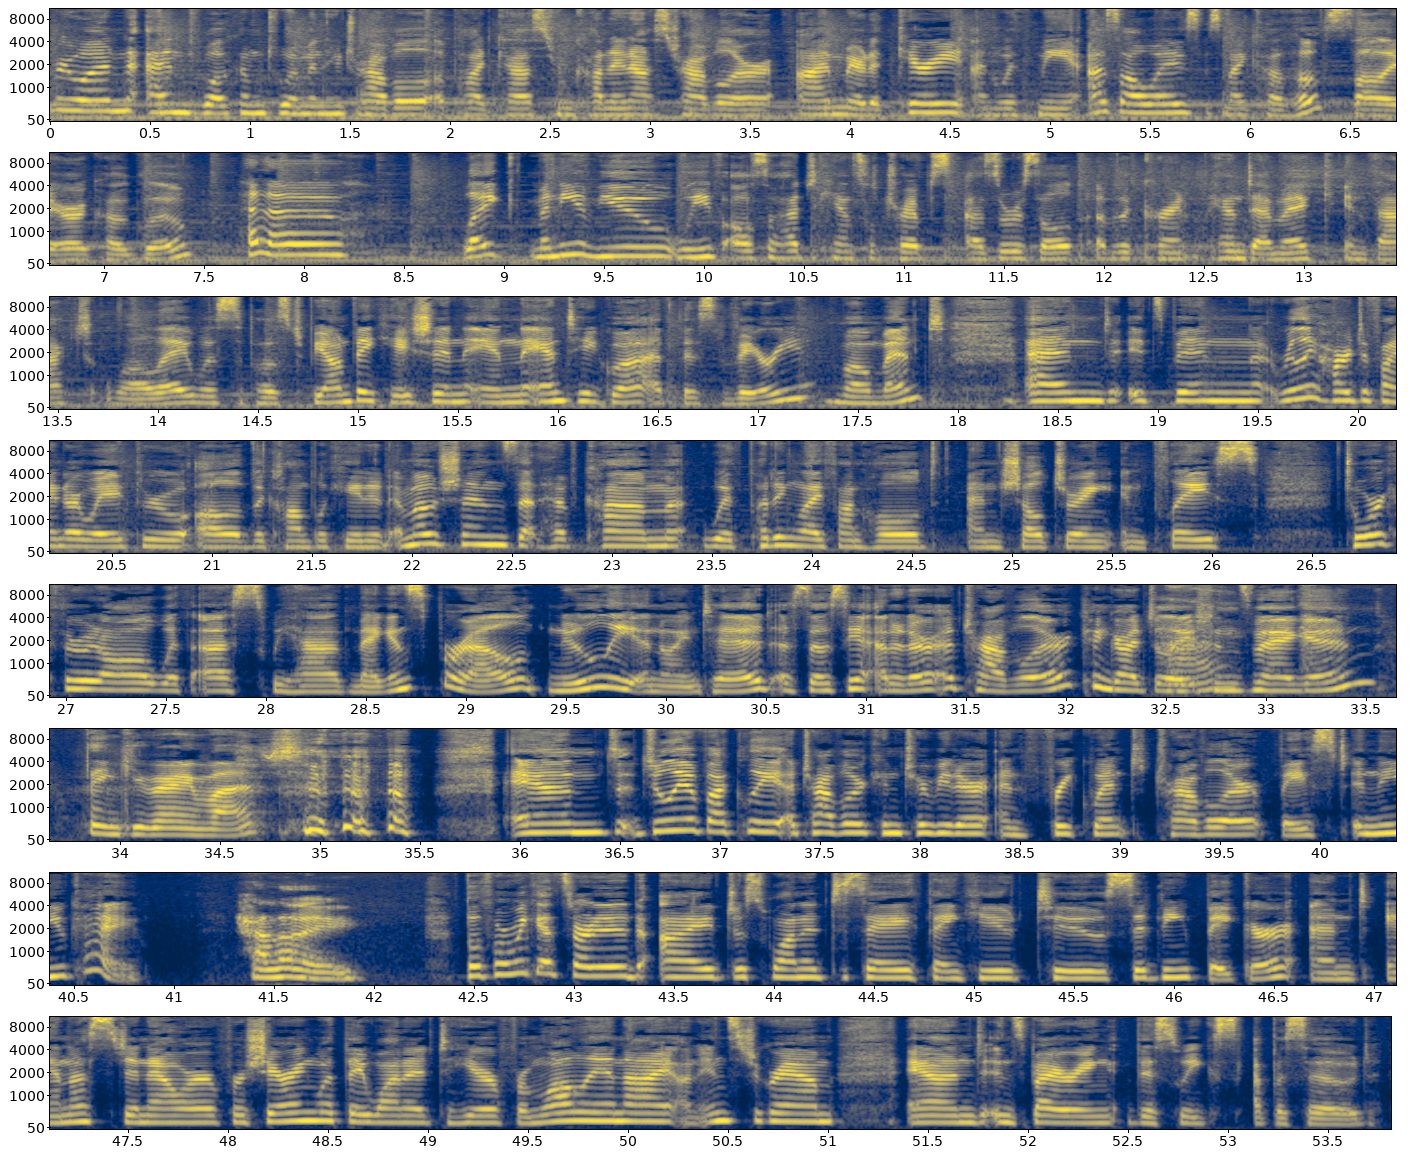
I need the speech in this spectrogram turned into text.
everyone, and welcome to Women Who Travel, a podcast from Condé Nast Traveler. I'm Meredith Carey, and with me, as always, is my co-host, Lale Arikoglu. Hello. Like many of you, we've also had to cancel trips as a result of the current pandemic. In fact, Lale was supposed to be on vacation in Antigua at this very moment, and it's been really hard to find our way through all of the complicated emotions that have come with putting life on hold and sheltering in place. To work through it all with us, we have Megan Spurrell, newly anointed associate editor at Traveler. Congratulations, Hi. Megan. Thank you very much. and Julia Buckley, a traveler contributor and frequent traveler based in the UK. Hello. Before we get started, I just wanted to say thank you to Sydney Baker and Anna Stinauer for sharing what they wanted to hear from Lolly and I on Instagram and inspiring this week's episode.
